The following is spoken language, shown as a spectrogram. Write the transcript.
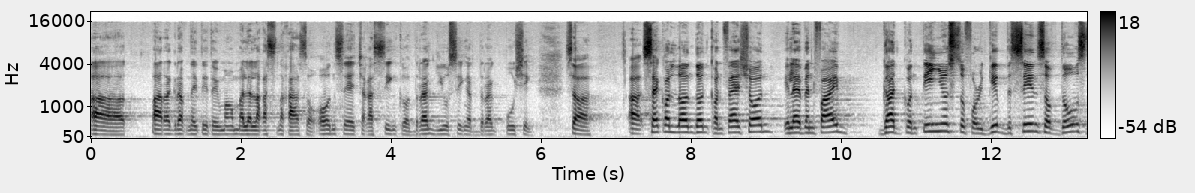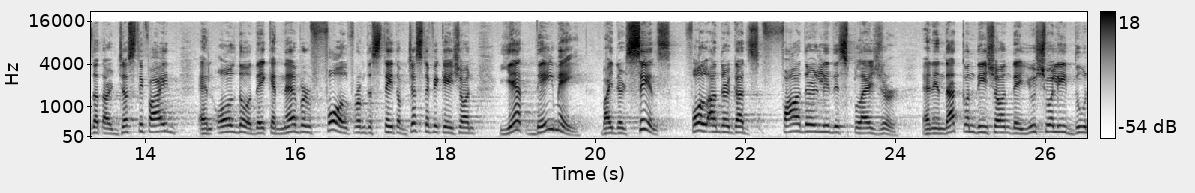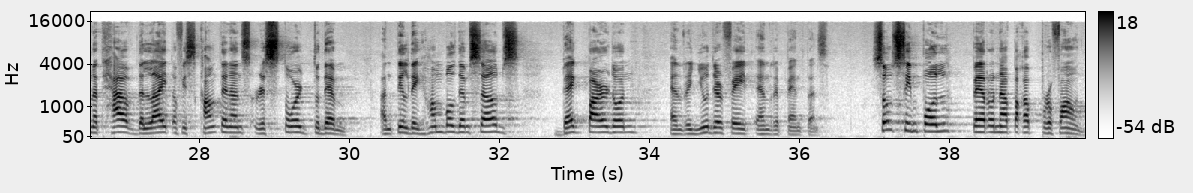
uh, paragraph na ito, ito yung mga malalakas na kaso, 11 tsaka 5, drug using at drug pushing. So, uh, Second London Confession, 11.5, God continues to forgive the sins of those that are justified, and although they can never fall from the state of justification, yet they may, by their sins, fall under God's fatherly displeasure And in that condition, they usually do not have the light of His countenance restored to them until they humble themselves, beg pardon, and renew their faith and repentance. So simple, pero napaka-profound.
